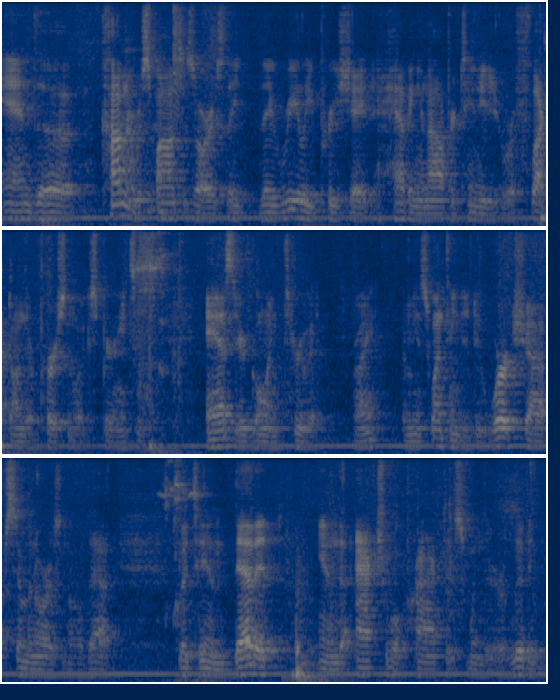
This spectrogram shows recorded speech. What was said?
And the common responses are is they, they really appreciate having an opportunity to reflect on their personal experiences as they're going through it, right? I mean, it's one thing to do workshops, seminars, and all that, but to embed it in the actual practice when they're living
